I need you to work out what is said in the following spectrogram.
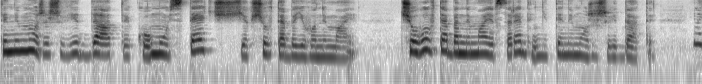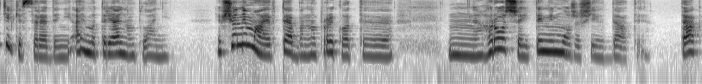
Ти не можеш віддати комусь те, якщо в тебе його немає. Чого в тебе немає всередині, ти не можеш віддати. І не тільки всередині, а й в матеріальному плані. Якщо немає в тебе, наприклад, е, грошей, ти не можеш їх дати. Так?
